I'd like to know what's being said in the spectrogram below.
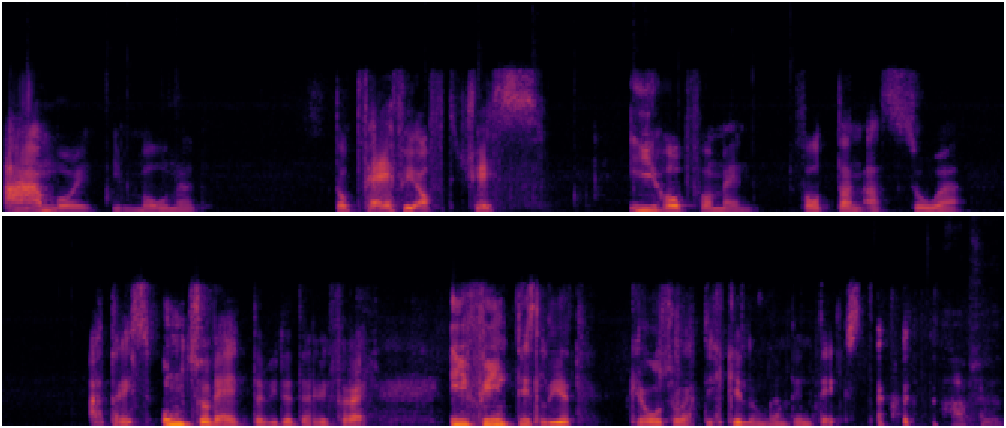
Einmal im Monat, da pfeife ich auf die Jazz. Ich hab von meinem Vater auch so eine Adresse und so weiter, wieder der Refrain. Ich finde das Lied großartig gelungen, den Text. Absolut.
